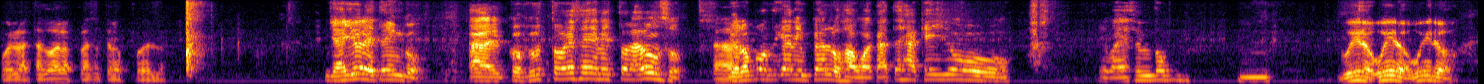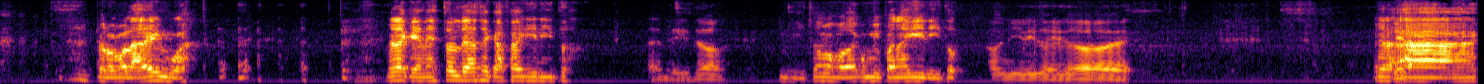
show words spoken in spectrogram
pueblos, hasta todas las plazas de los pueblos. Ya yo le tengo al corrupto ese de Néstor Alonso. Ajá. Yo lo pondría a limpiar los aguacates aquellos que parecen dos, mm, Guiro, Guiro, Guiro. Pero con la lengua. Mira que Néstor le hace café a Guirito. Bendito. Guirito no joda con mi pana Guirito. Coñito, Guiro. eh. Mira, a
